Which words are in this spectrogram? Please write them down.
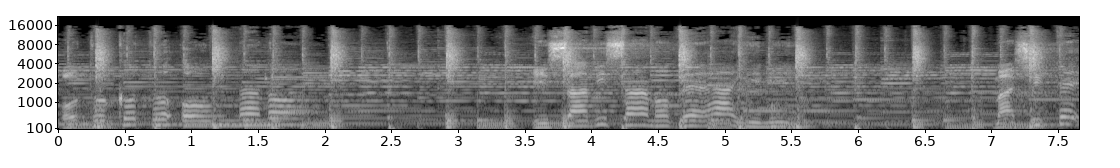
男と女の久々の出会いにまして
